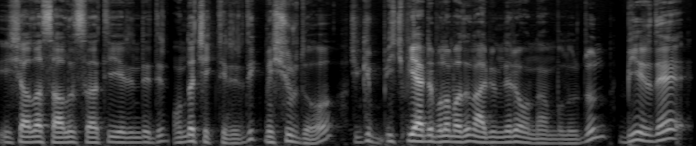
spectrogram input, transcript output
İnşallah sağlığı saati yerindedir. Onu da çektirirdik. Meşhurdu o. Çünkü hiçbir yerde bulamadığın albümleri ondan bulurdun. Bir de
